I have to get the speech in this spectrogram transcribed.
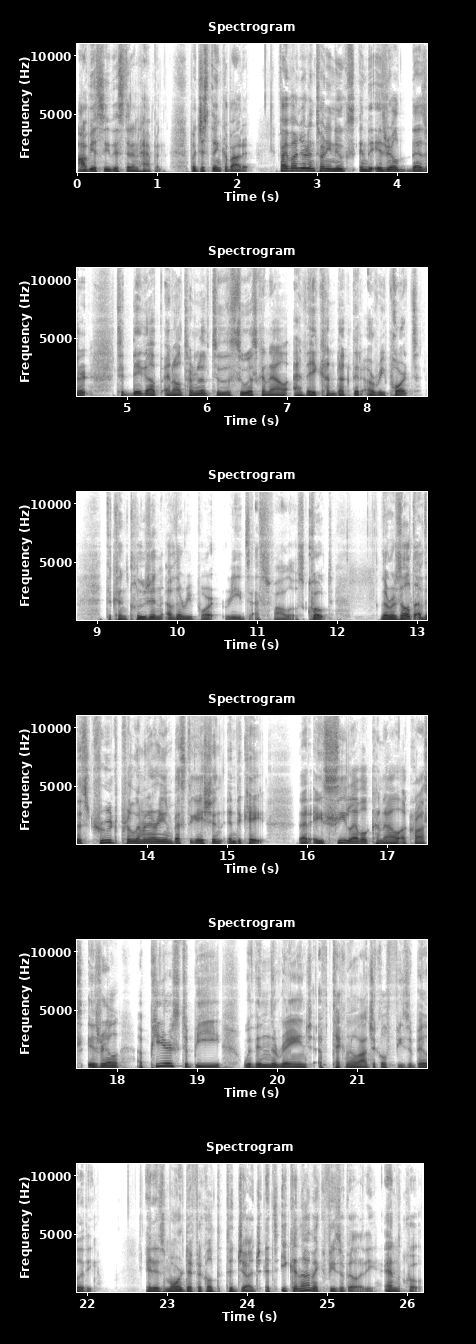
Obviously, this didn't happen, but just think about it. 520 nukes in the Israel desert to dig up an alternative to the Suez Canal, and they conducted a report. The conclusion of the report reads as follows quote, the result of this crude preliminary investigation indicate that a sea level canal across Israel appears to be within the range of technological feasibility. It is more difficult to judge its economic feasibility. End quote.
